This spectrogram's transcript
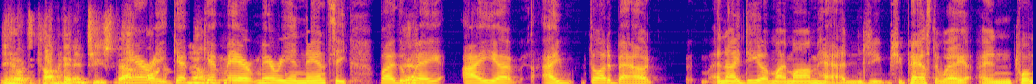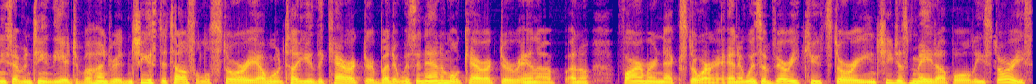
you know to come in and teach that. Mary, part, get you know. get Mary, Mary and Nancy. By the Yeah. way, I uh, I thought about an idea my mom had, and she she passed away in 2017, at the age of 100. And she used to tell us a little story. I won't tell you the character, but it was an animal character and a a farmer next door, and it was a very cute story. And she just made up all these stories.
